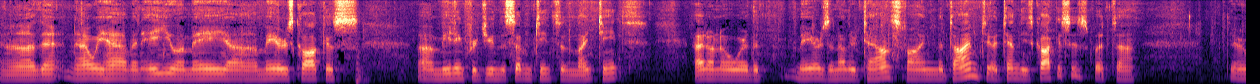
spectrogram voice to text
Uh, then, now we have an AUMA uh, Mayor's Caucus uh, meeting for June the 17th and 19th. I don't know where the mayors in other towns find the time to attend these caucuses, but uh, there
